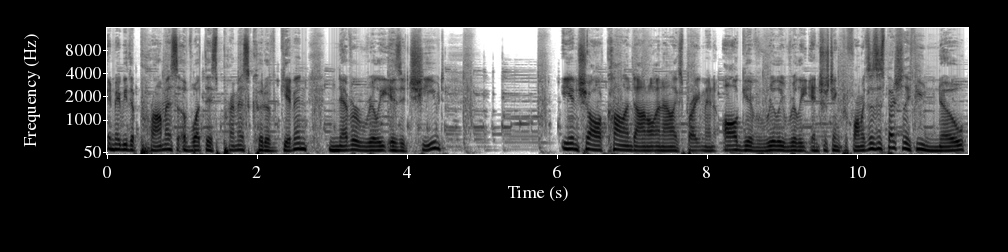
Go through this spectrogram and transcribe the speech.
and maybe the promise of what this premise could have given never really is achieved, Ian Shaw, Colin Donnell, and Alex Brightman all give really, really interesting performances, especially if you know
